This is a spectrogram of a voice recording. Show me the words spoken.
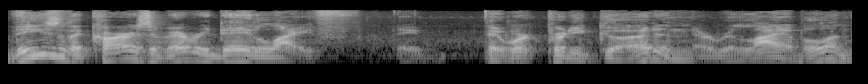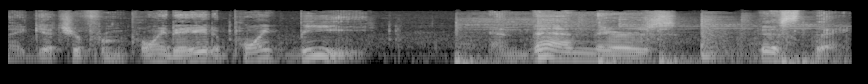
These are the cars of everyday life. They, they work pretty good and they're reliable and they get you from point A to point B. And then there's this thing.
